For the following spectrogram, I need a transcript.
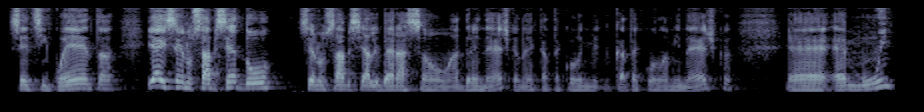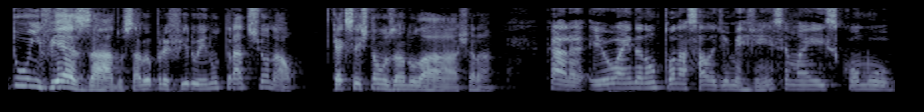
150. E aí você não sabe se é dor, você não sabe se é a liberação adrenética, né, catecolaminética, é, é muito enviesado, sabe? Eu prefiro ir no tradicional. O que é que vocês estão usando lá, Xará? Cara, eu ainda não tô na sala de emergência, mas como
